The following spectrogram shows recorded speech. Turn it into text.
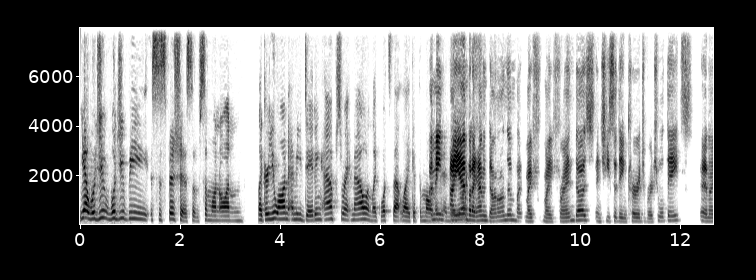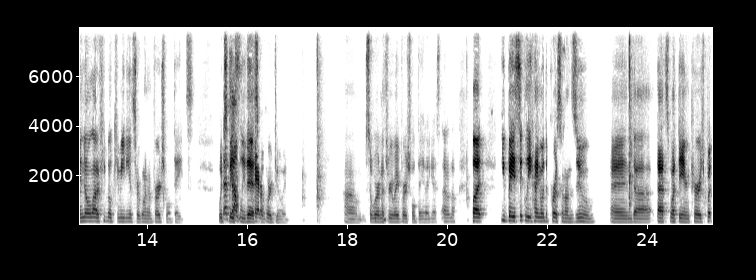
Yeah, would you would you be suspicious of someone on like are you on any dating apps right now and like what's that like at the moment? I mean, in New I am, but I haven't gone on them. My, my my friend does, and she said they encourage virtual dates. And I know a lot of female comedians are going on virtual dates, which That is basically this terrible. what we're doing. Um, so we're in a three-way virtual date, I guess. I don't know, but you basically hang with the person on Zoom, and uh, that's what they encourage. But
